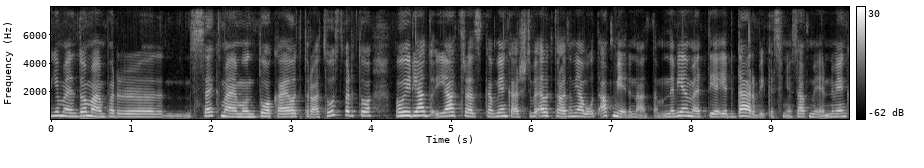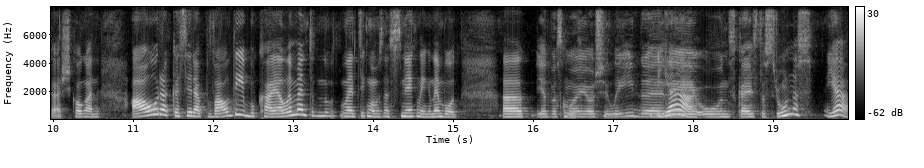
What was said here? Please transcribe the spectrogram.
ja mēs domājam par uh, sekmēm un to, kā elektorāts uztver to, nu, ir jā, jāatcerās, ka vienkārši elektorātam jābūt apmierinātam. Nevienmēr tie ir darbi, kas viņus apmierina. Vienkārši kaut kāda aura, kas ir ap valdību, kā elementu, nu, lai cik mums tas smieklīgi nebūtu. Uh, Iedvesmojoši līderi Jā. un skaistas runas. jā,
